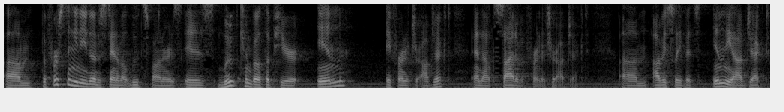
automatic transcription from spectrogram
Um, the first thing you need to understand about loot spawners is loot can both appear in a furniture object and outside of a furniture object. Um, obviously, if it's in the object,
